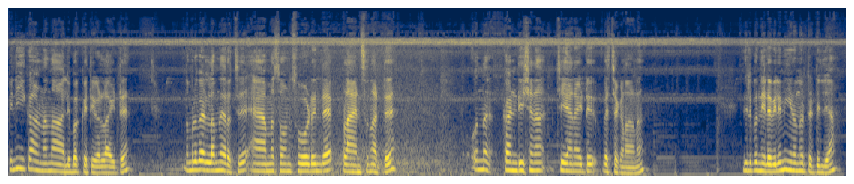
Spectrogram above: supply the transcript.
പിന്നെ ഈ കാണുന്ന നാല് ബക്കറ്റുകളിലായിട്ട് നമ്മൾ വെള്ളം നിറച്ച് ആമസോൺ സോഡിന്റെ പ്ലാന്റ്സ് നട്ട് ഒന്ന് കണ്ടീഷൻ ചെയ്യാനായിട്ട് വെച്ചേക്കണതാണ്. ഇതിലിപ്പോൾ നിലവിൽ മീനൊന്നും ഇട്ടിട്ടില്ല.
